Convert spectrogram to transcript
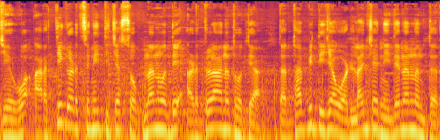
जेव्हा आर्थिक अडचणी तिच्या स्वप्नांमध्ये अडथळा आणत होत्या तथापि तिच्या वडिलांच्या निधनानंतर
